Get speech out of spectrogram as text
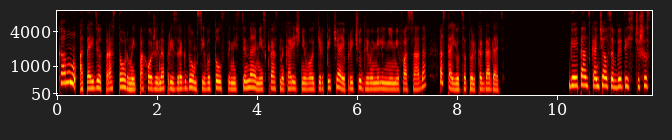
Кому отойдет просторный, похожий на призрак дом с его толстыми стенами из красно-коричневого кирпича и причудливыми линиями фасада, остается только гадать. Гаэтан скончался в 2006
